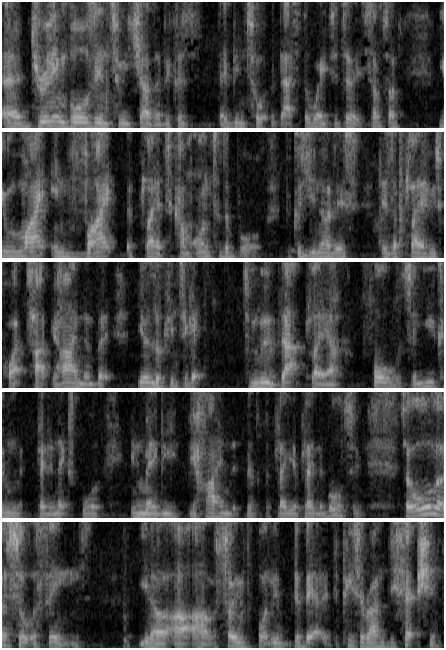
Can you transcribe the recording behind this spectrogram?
uh, drilling balls into each other because they've been taught that that's the way to do it. Sometimes you might invite the player to come onto the ball because you know there's there's a player who's quite tight behind them, but you're looking to get to move that player forward so you can play the next ball in maybe behind the, the player you're playing the ball to. So all those sort of things, you know, are, are so important. The, bit, the piece around deception.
